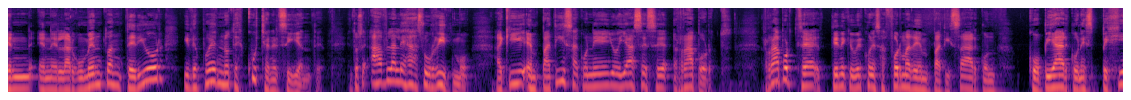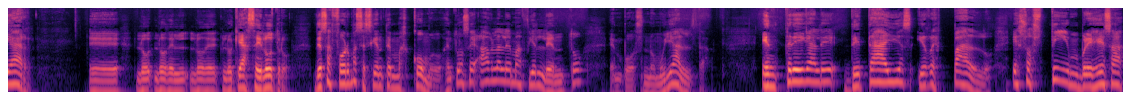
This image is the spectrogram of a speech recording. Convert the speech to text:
en, el argumento anterior y después no te escucha en el siguiente. Entonces, háblales a su ritmo. Aquí empatiza con ellos y hace ese rapport. Rapport tiene que ver con esa forma de empatizar, con copiar, con espejear eh, lo, de, lo que hace el otro. De esa forma se sienten más cómodos. Entonces, háblale más bien lento, en voz no muy alta. Entrégale detalles y respaldo, esos timbres, esas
